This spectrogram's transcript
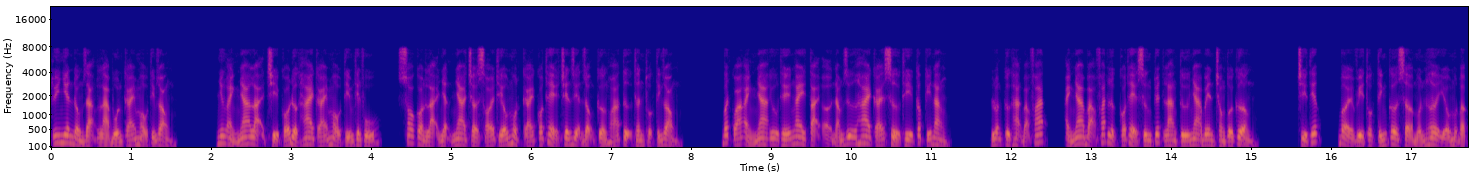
tuy nhiên đồng dạng là bốn cái màu tím dòng nhưng ảnh nha lại chỉ có được hai cái màu tím thiên phú, so còn lại nhận nha chờ sói thiếu một cái có thể trên diện rộng cường hóa tự thân thuộc tính dòng. Bất quá ảnh nha ưu thế ngay tại ở nắm giữ hai cái sử thi cấp kỹ năng. Luận cực hạn bạo phát, ảnh nha bạo phát lực có thể xưng tuyết lang tứ nha bên trong tối cường. Chỉ tiếc, bởi vì thuộc tính cơ sở muốn hơi yếu một bậc.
